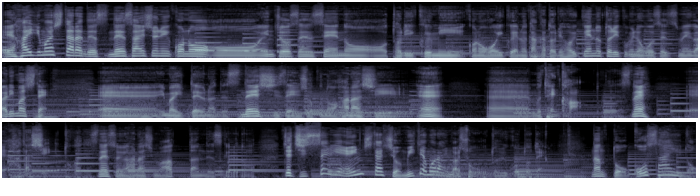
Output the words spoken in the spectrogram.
え入りましたらですね最初にこの園長先生の取り組みこの保育園の高取保育園の取り組みのご説明がありまして、えー、今言ったようなですね自然食の話、えー、無添加とかですねえー、裸足とかですねそういう話もあったんですけれどもじゃあ実際に園児たちを見てもらいましょうということでなんと5歳の、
